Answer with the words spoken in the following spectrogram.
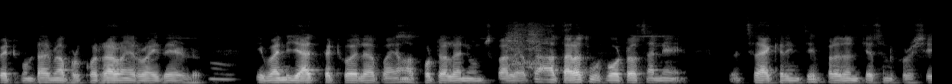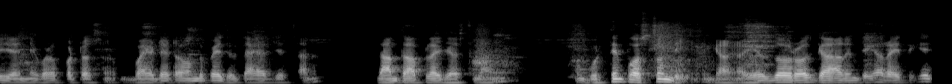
పెట్టుకుంటారు. మేము అప్పుడు కుర్రాళ్ళం ఇరవై ఐదేళ్ళు. ఇవన్నీ జాతి పెట్టుకోలేకపోయాం. ఆ ఫోటోలన్నీ ఉంచుకోలేకపోయాం. ఆ తర్వాత ఫొటోస్ అన్ని సేకరించి ప్రజెంట్ చేసిన కృషి ఇవన్నీ కూడా ఫొటోస్ బయోడేటా వంద పేజీలు తయారు చేస్తాను. దాంతో అప్లై చేస్తున్నాను. గుర్తింపు వస్తుంది. ఏదో రోజు గ్యారంటీగా రైతుకి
